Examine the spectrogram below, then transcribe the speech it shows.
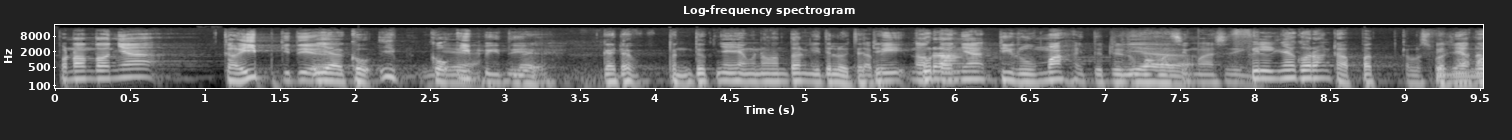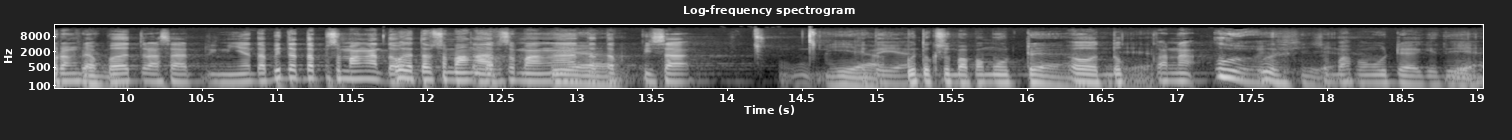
penontonnya gaib gitu ya. Iya, goib. Goib Iya, itu ya. nggak ada bentuknya yang menonton gitu loh. Jadi Tapi nontonnya di rumah itu di rumah iya, masing-masing. Feel-nya kurang dapat kalau sebagai Feelnya kurang dapat rasa ininya, tapi tetap semangat toh. Oh, tetap semangat. Tetap semangat, Iya. tetap bisa Iya, gitu ya. untuk Sumpah Pemuda. Oh, untuk karena uh, Uh, iya. sumpah pemuda gitu ya. Iya.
